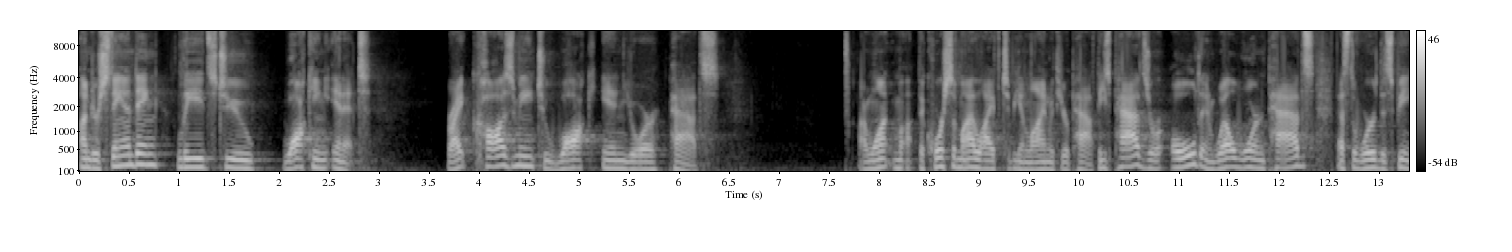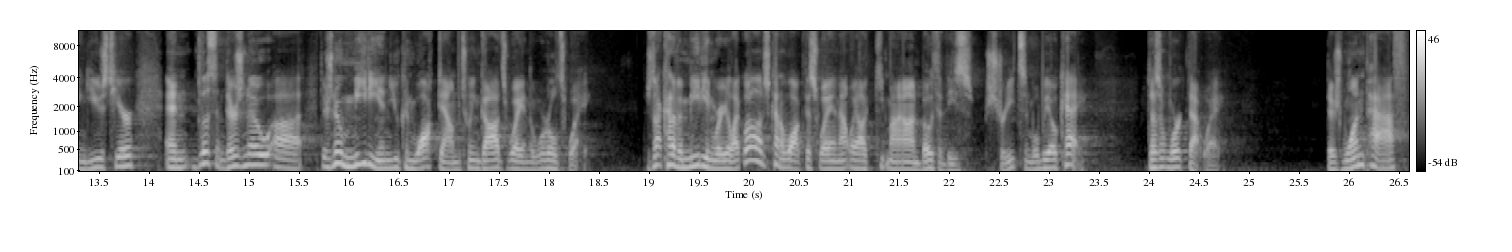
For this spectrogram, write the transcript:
understanding leads to walking in it right? Cause me to walk in your paths. I want my, the course of my life to be in line with your path. These paths are old and well worn paths. That's the word that's being used here. And listen, there's no, uh, there's no median you can walk down between God's way and the world's way. There's not kind of a median where you're like, well, I'll just kind of walk this way, and that way I'll keep my eye on both of these streets and we'll be okay. It doesn't work that way. There's one path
